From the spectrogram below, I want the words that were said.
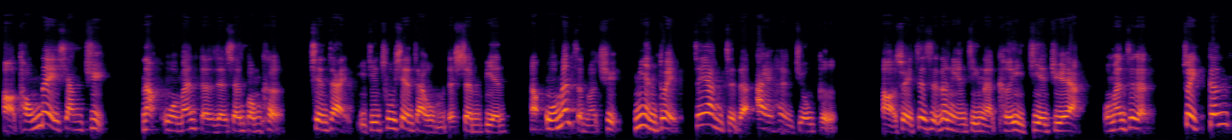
好，同类相聚，那我们的人生功课现在已经出现在我们的身边。那我们怎么去面对这样子的爱恨纠葛？啊，所以这是《楞严经》呢，可以解决啊我们这个最根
